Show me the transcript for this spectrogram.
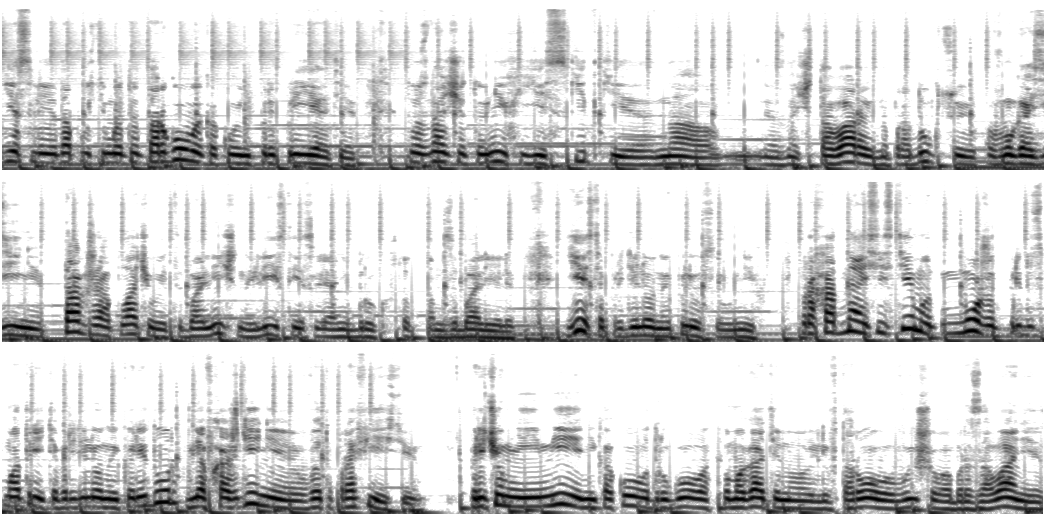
Если, допустим, это торговое какое-нибудь предприятие, то, значит, у них есть скидки на значит, товары, на продукцию в магазине. Также оплачивается больничный лист, если они вдруг что-то там заболели. Есть определенные плюсы у них. Проходная система может предусмотреть определенный коридор для вхождения в эту профессию причем не имея никакого другого помогательного или второго высшего образования.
